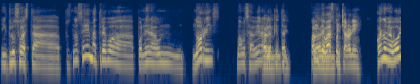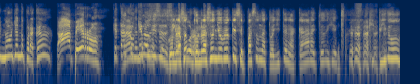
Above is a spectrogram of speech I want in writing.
incluso hasta, pues no sé, me atrevo a poner a un Norris. Vamos a ver, a ver qué tal. ¿Cuándo te vas, Probablemente. Poncharoli? ¿Cuándo me voy? No, ya ando por acá. ¡Ah, perro! ¿Qué tal? ¿Con qué nos dices de Con razón, Singapur? con razón yo veo que se pasa una toallita en la cara y todo dije, ¿qué pido?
